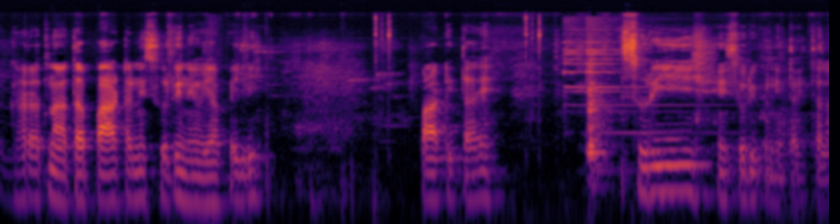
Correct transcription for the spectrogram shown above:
घरातनं आता पाट आणि सुरी नेऊया पहिली. पाट इथं आहे. सुरी हे सुरी पण इथं आहे चला.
